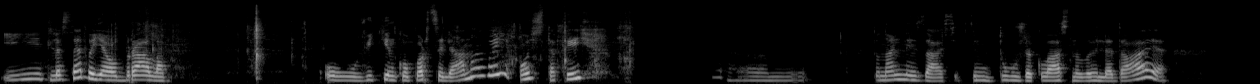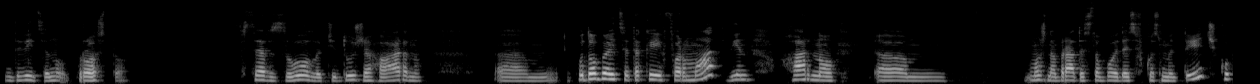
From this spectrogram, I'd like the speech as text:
І для себе я обрала у відтінку порцеляновий ось такий ем, тональний засіб. Він дуже класно виглядає. Дивіться, ну просто все в золоті, дуже гарно. Ем, подобається такий формат, він гарно ем, можна брати з собою десь в косметичку.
